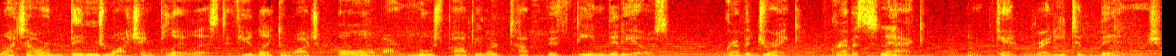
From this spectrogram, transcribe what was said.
Watch our binge-watching playlist if you'd like to watch all of our most popular top 15 videos. Grab a drink, grab a snack, and get ready to binge.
